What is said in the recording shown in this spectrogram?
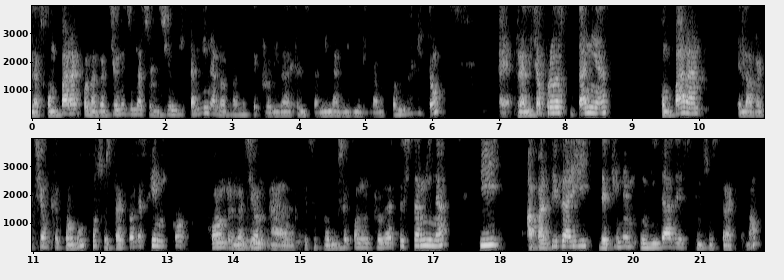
las comparan con las reacciones de una solución de histamina, normalmente clorhidrato de histamina 10 miligramos por mililitro, eh, realizan pruebas cutáneas, comparan la reacción que produjo su extracto alergénico con relación al que se produce con el clorhidrato de histamina y a partir de ahí definen unidades en su extracto, ¿no?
